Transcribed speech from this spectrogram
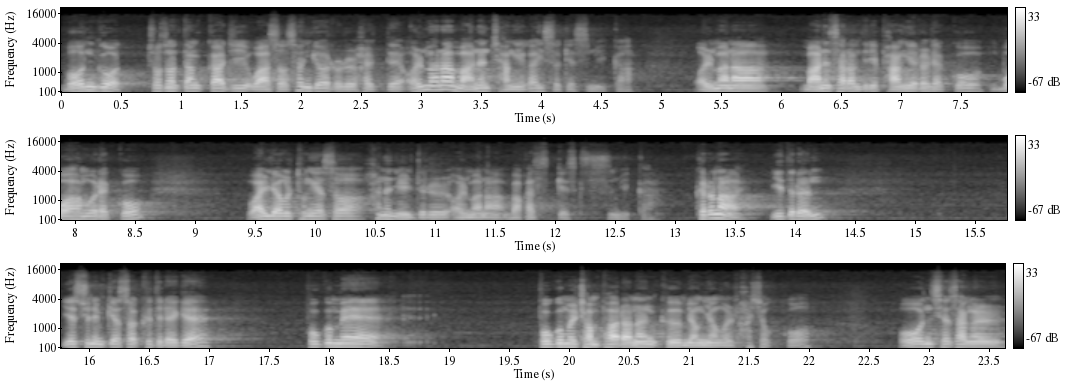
먼 곳 조선 땅까지 와서 선교를 할 때 얼마나 많은 장애가 있었겠습니까? 얼마나 많은 사람들이 방해를 했고 모함을 했고 완력을 통해서 하는 일들을 얼마나 막았겠습니까? 그러나 이들은 예수님께서 그들에게 복음의 복음을 전파하라는 그 명령을 하셨고 온 세상을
